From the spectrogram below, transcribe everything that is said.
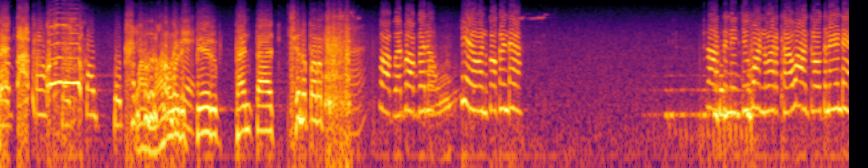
తాత తాత. మనవడి పేరు పెంట చినపర బాబు గారు బాబు గారు ఏమనుకోకుండా. రాత్రి నుంచి వన్ వరకు వాంతులు అవుతున్నాయండి.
